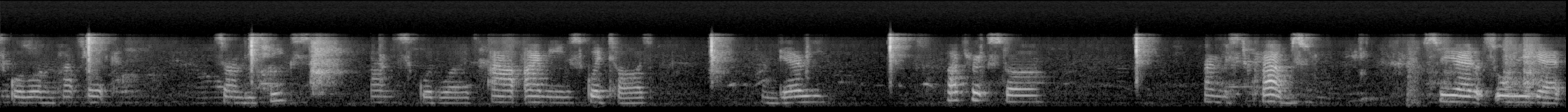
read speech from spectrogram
Squidward and Patrick, Sandy Cheeks, and Squidward. Uh, I mean Squid Tars, and Gary, Patrick Star, and Mr. Krabs. So yeah, that's all you get.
